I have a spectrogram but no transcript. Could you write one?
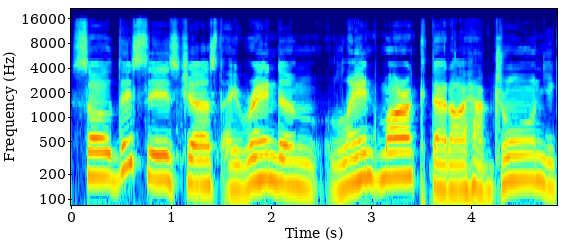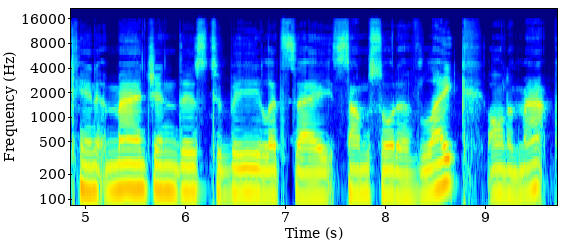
So this is just a random landmark that I have drawn. You can imagine this to be let's say some sort of lake on a map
